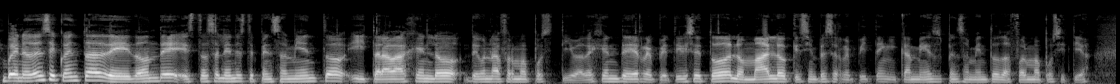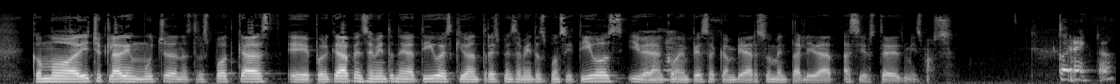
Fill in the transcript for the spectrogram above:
bueno, dense cuenta de dónde está saliendo este pensamiento y trabajenlo de una forma positiva. Dejen de repetirse todo lo malo que siempre se repiten y cambien esos pensamientos de forma positiva. Como ha dicho Claudia en muchos de nuestros podcasts, eh, por cada pensamiento negativo escriban tres pensamientos positivos y verán cómo empieza a cambiar su mentalidad hacia ustedes mismos. Correcto.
